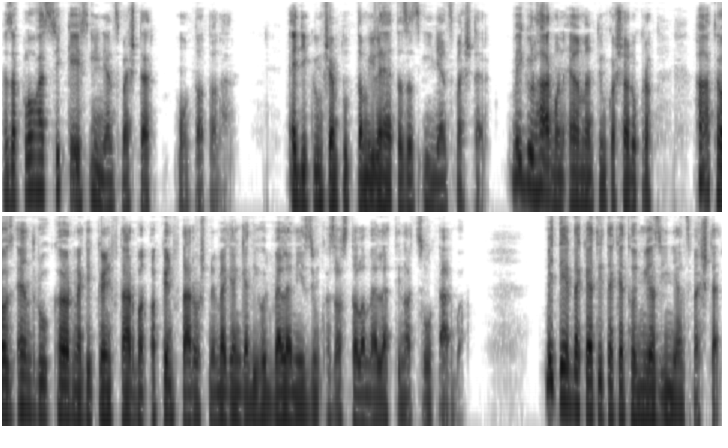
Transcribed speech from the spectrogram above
Ez a Klohászi kész ínyencmester, mondta a tanár. Egyikünk sem tudta, mi lehet az az ínyencmester. Végül hárman elmentünk a sarokra. Hát, ha az Andrew Carnegie könyvtárban a könyvtárosnő megengedi, hogy belenézzünk az asztala melletti nagy szótárba. Mit érdekelt titeket, hogy mi az ingyencmester?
